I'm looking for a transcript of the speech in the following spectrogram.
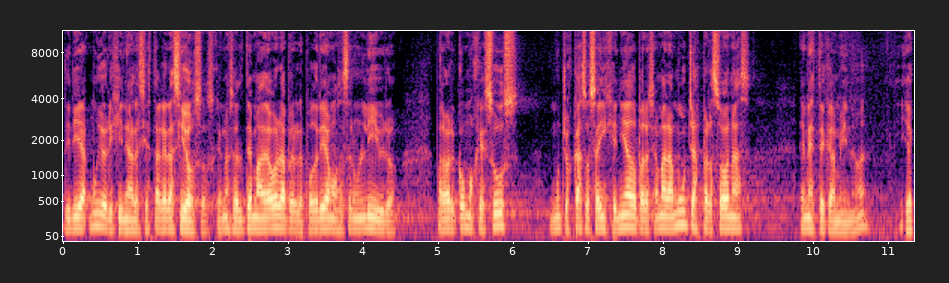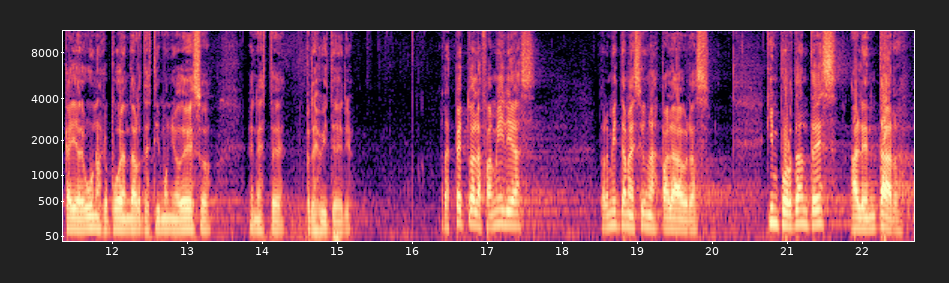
diría, muy originales y hasta graciosos, que no es el tema de ahora, pero les podríamos hacer un libro para ver cómo Jesús, en muchos casos, se ha ingeniado para llamar a muchas personas en este camino. ¿eh? Y acá hay algunos que pueden dar testimonio de eso en este presbiterio. Respecto a las familias, permítame decir unas palabras. Qué importante es alentar.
